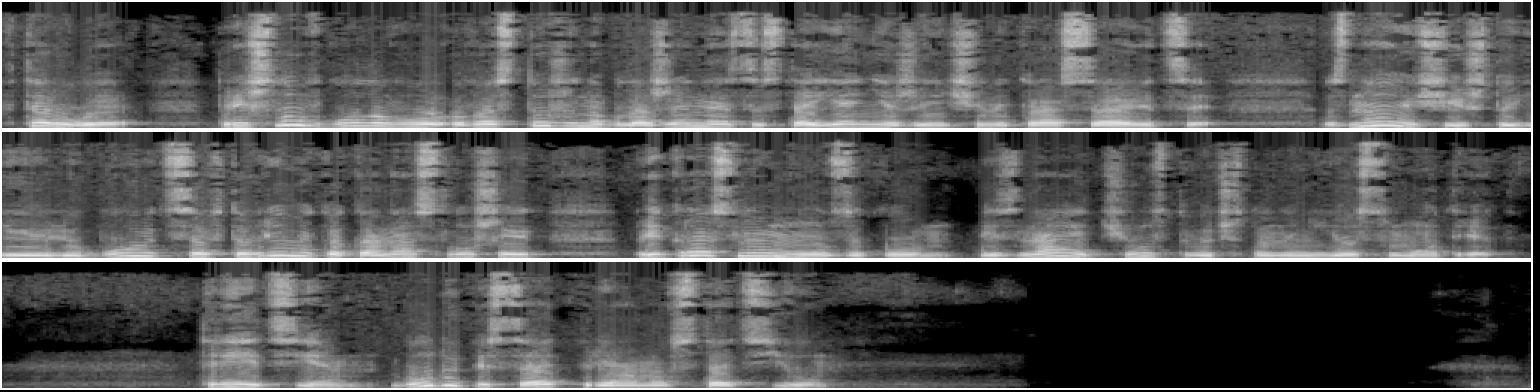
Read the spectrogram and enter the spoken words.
Второе. Пришло в голову восторженно-блаженное состояние женщины-красавицы, знающей, что ею любуются, в то время как она слушает прекрасную музыку и знает, чувствует, что на нее смотрят. Третье. Буду писать прямо в статью.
